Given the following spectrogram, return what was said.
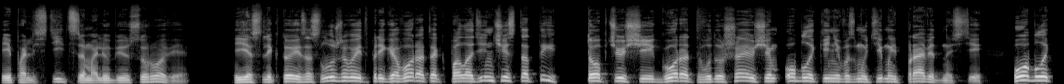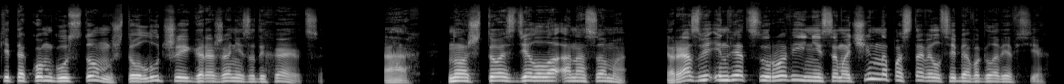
и польстить самолюбию суровия. Если кто и заслуживает приговора, так паладин чистоты, топчущий город в удушающем облаке невозмутимой праведности, облаке таком густом, что лучшие горожане задыхаются. Ах, но что сделала она сама? Разве Инвет Суровий не самочинно поставил себя во главе всех?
